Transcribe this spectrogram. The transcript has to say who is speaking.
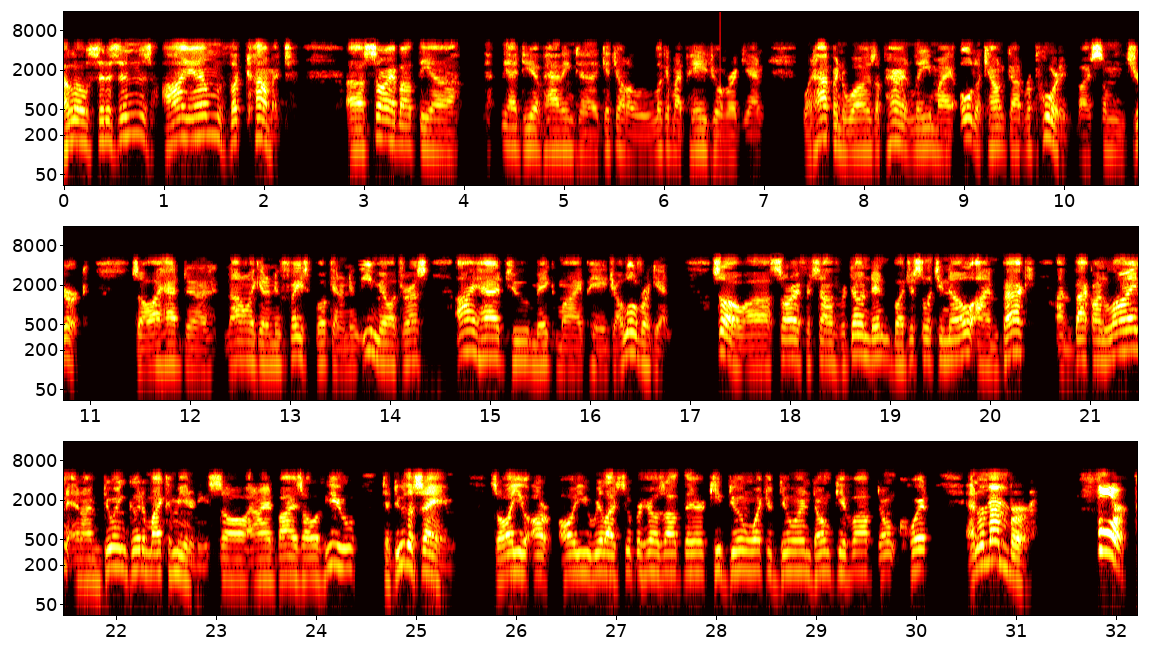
Speaker 1: Hello, citizens. I am the Komet. Uh, sorry about the uh, the idea of having to get y'all to look at my page over again. What happened was apparently my old account got reported by some jerk. So I had to not only get a new Facebook and a new email address, I had to make my page all over again. So, uh, sorry if it sounds redundant, but just to let you know, I'm back, I'm back online, and I'm doing good in my community. So, and I advise all of you to do the same. So all you are all you real superheroes out there, keep doing what you're doing. Don't give up. Don't quit. And remember, fork.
